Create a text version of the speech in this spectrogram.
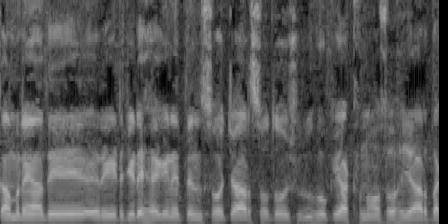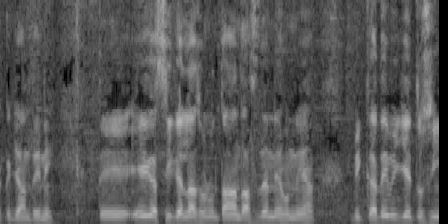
ਕਮਰਿਆਂ ਦੇ ਰੇਟ ਜਿਹੜੇ ਹੈਗੇ ਨੇ 300 400 ਤੋਂ ਸ਼ੁਰੂ ਹੋ ਕੇ 8 900 ਹਜ਼ਾਰ ਤੱਕ ਜਾਂਦੇ ਨੇ। ਤੇ ਇਹ ਅਸੀਂ ਗੱਲਾਂ ਤੁਹਾਨੂੰ ਤਾਂ ਦੱਸ ਦਿੰਨੇ ਹੁੰਨੇ ਆ ਵੀ ਕਦੇ ਵੀ ਜੇ ਤੁਸੀਂ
